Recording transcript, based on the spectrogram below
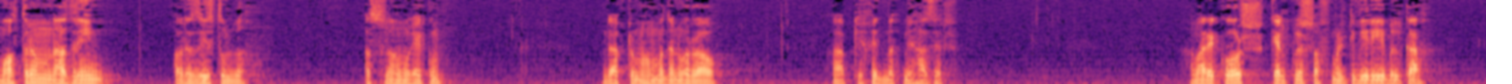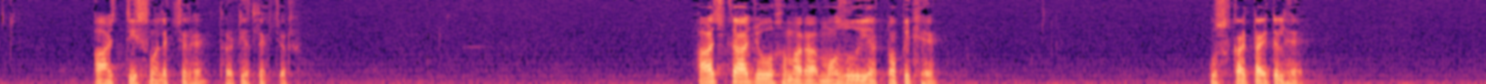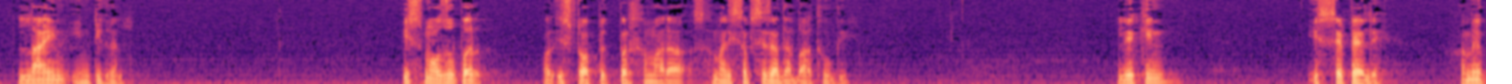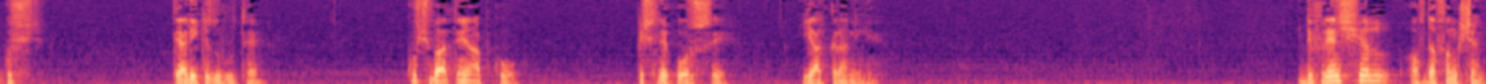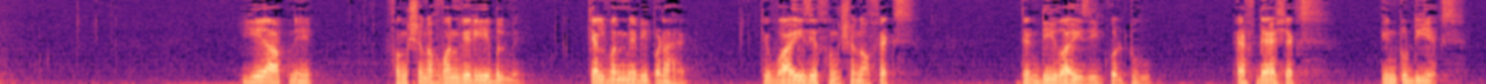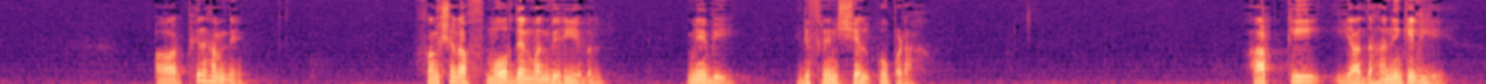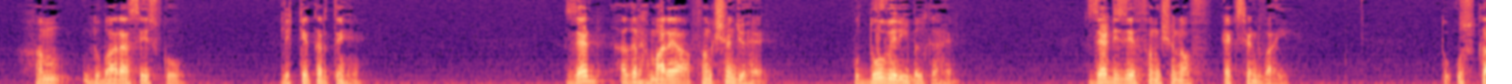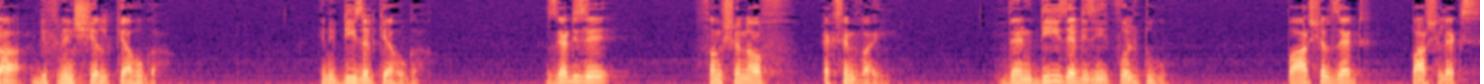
محترم ناظرین اور عزیز طلبہ السلام علیکم ڈاکٹر محمد انور راؤ آپ کی خدمت میں حاضر ہمارے course calculus of multi variable کا آج تیسواں لیکچر ہے تھرٹیتھ لیکچر آج کا جو ہمارا موضوع یا ٹاپک ہے اس کا ٹائٹل ہے لائن انٹیگرل اس موضوع پر اور اس ٹاپک پر ہمارا ہماری سب سے زیادہ بات ہوگی لیکن اس سے پہلے ہمیں کچھ تیاری کی ضرورت ہے کچھ باتیں آپ کو پچھلے کورس سے یاد کرانی ہیں ڈفرینشیل آف دا فنکشن یہ آپ نے فنکشن آف ون ویریبل میں کیل ون میں بھی پڑھا ہے کہ y is a function of x then d y is equal to f dash x into d x اور پھر ہم نے function of more than one variable میں بھی ڈفرینشیل کو پڑھا آپ کی یاد دہانی کے لیے ہم دوبارہ سے اس کو لکھ کے کرتے ہیں زیڈ اگر ہمارا فنکشن جو ہے وہ دو ویریبل کا ہے z is a function of x and y تو اس کا ڈفرینشیل کیا ہوگا یعنی ڈی زیڈ کیا ہوگا z is a function of x and y then D Z is equal to partial Z partial x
